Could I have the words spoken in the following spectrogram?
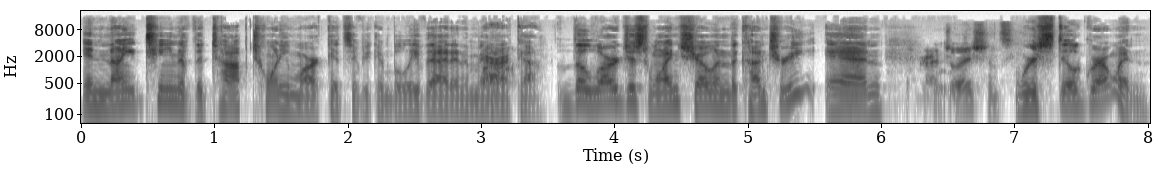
in 19 of the top 20 markets, if you can believe that, in America. Wow. The largest wine show in the country. And congratulations. We're still growing.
